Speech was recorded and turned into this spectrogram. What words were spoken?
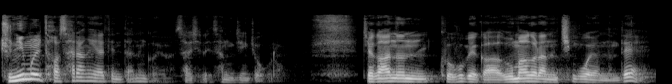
주님을 더 사랑해야 된다는 거예요. 사실은 상징적으로. 제가 아는 그 후배가 음악을 하는 친구였는데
